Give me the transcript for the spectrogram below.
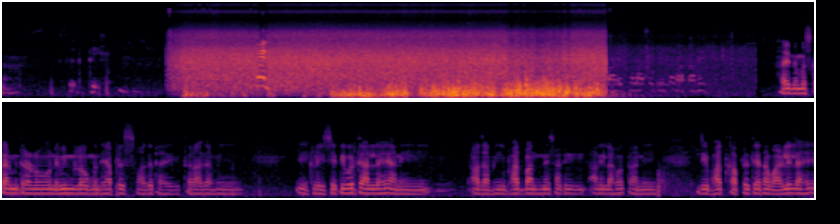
सर्दी हाय नमस्कार मित्रांनो. नवीन ब्लॉगमध्ये आपलं स्वागत आहे. तर आज आम्ही इकडे शेतीवरती आलेलो आहे आणि आज आम्ही भात बांधण्यासाठी आलेलो आहोत आणि जे भात कापलं ते आता वाळलेलं आहे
